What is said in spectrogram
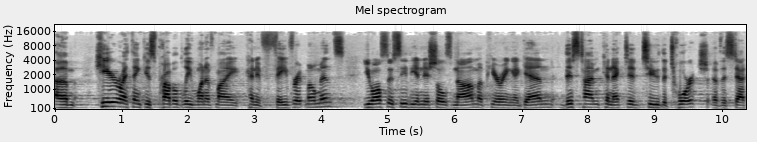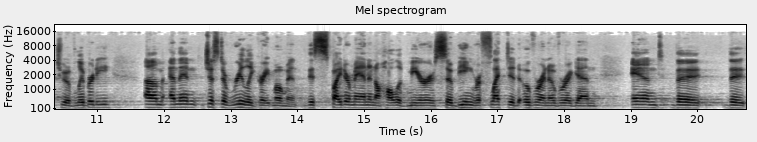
Um, here, I think, is probably one of my kind of favorite moments. You also see the initials NAM appearing again, this time connected to the torch of the Statue of Liberty, um, and then just a really great moment this Spider Man in a hall of mirrors, so being reflected over and over again, and the, the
